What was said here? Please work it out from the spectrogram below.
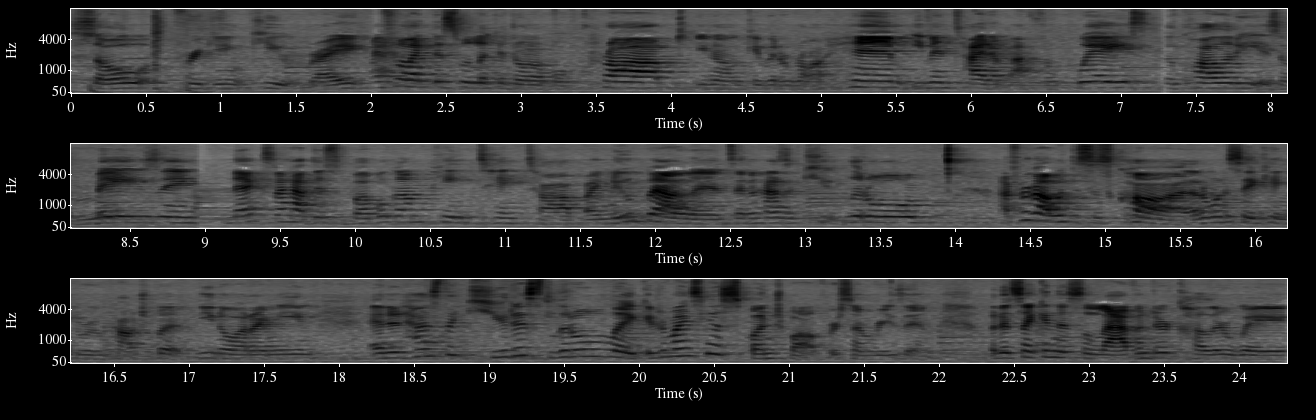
So freaking cute, right? I feel like this would look adorable cropped, you know, give it a raw hem, even tied up at the waist. The quality is amazing. Next, I have this bubblegum pink tank top by New Balance and it has a cute little, I forgot what this is called. I don't want to say kangaroo pouch, but you know what I mean. And it has the cutest little like it reminds me of SpongeBob for some reason. But it's like in this lavender colorway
